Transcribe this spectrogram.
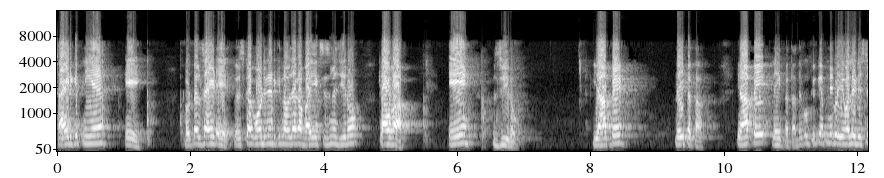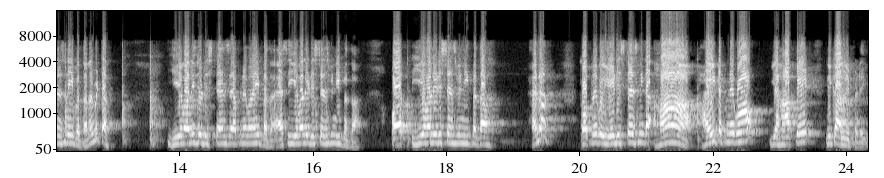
साइड कितनी है? ए टोटल साइड ए तो इसका कोऑर्डिनेट कितना हो जाएगा? वाई एक्सिस में ज़ीरो क्या होगा? ए ज़ीरो यहाँ पे नहीं पता। यहाँ पे नहीं पता। देखो, क्योंकि अपने को ये वाली डिस्टेंस नहीं पता ना बेटा। ये वाली जो डिस्टेंस है, अपने को नहीं पता। ऐसे ये वाली डिस्टेंस भी नहीं पता। और ये वाली डिस्टेंस भी नहीं पता। है ना? तो अपने को ये डिस्टेंस निकाल हाँ हाइट अपने को यहाँ पे निकालनी पड़ेगी।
